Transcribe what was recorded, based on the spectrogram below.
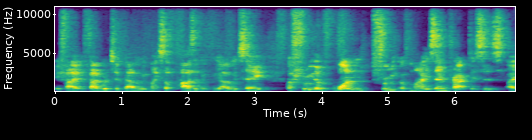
if I if I were to evaluate myself positively, I would say a fruit of one fruit of my Zen practice is I,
